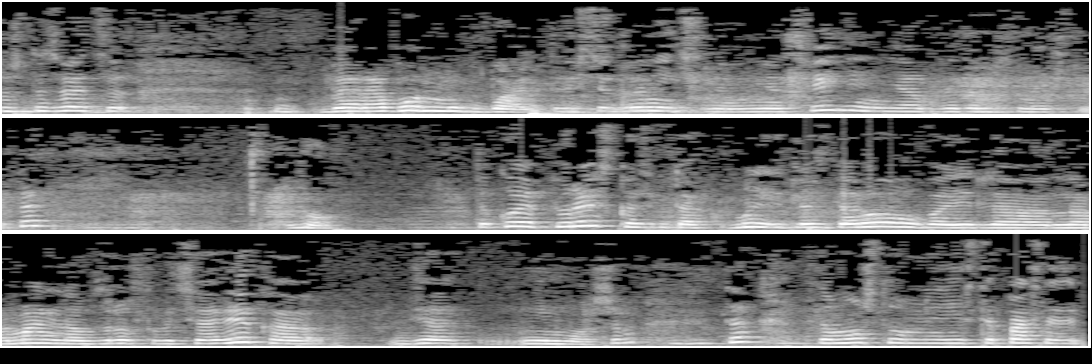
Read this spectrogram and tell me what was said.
то, что называется, Баравон Мукбаль, то есть ограниченные у меня сведения в этом смысле. Да? Но такое пюре, скажем так, мы для здорового и для нормального взрослого человека делать не можем, mm-hmm. да? потому что у меня есть опасность,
